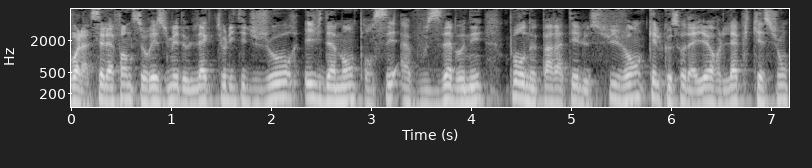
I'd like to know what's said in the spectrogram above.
Voilà, c'est la fin de ce résumé de l'actualité du jour. Évidemment, pensez à vous abonner pour ne pas rater le suivant, quelle que soit d'ailleurs l'application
